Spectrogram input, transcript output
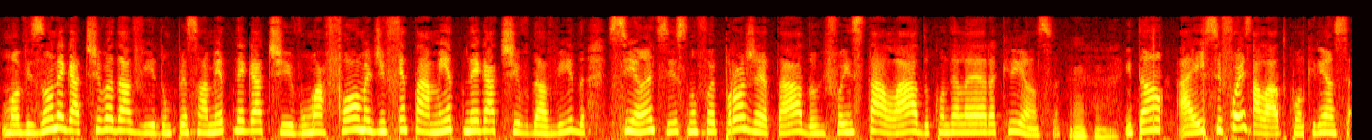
uma visão negativa da vida, um pensamento negativo, uma forma de enfrentamento negativo da vida, se antes isso não foi projetado e foi instalado quando ela era criança. Uhum. Então, aí se foi instalado quando criança,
